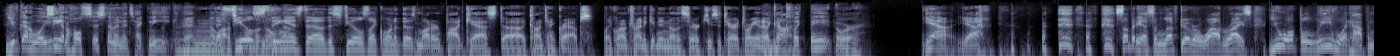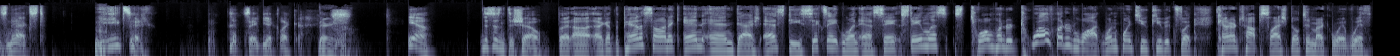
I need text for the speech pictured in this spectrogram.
You've got a well. You've See- got a whole system and a technique that a Mm, lot of people feels don't know thing about. is though this feels like one of those modern podcast uh, content grabs. Like when I'm trying to get in on the Syracuse territory and like I'm a not. clickbait, or Yeah, yeah. Somebody has some leftover wild rice. You won't believe what happens next. He eats it. Save you a click. there you go. Yeah. This isn't the show, but uh, I got the Panasonic NN-SD681S sta- stainless 1200 1200 watt 1.2 cubic foot countertop slash built-in microwave with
